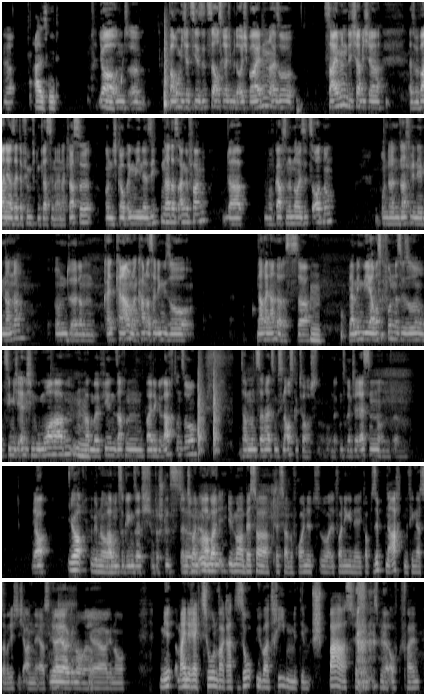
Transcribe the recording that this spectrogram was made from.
Ja. Alles gut. Ja, und ähm, warum ich jetzt hier sitze, ausgerechnet mit euch beiden. Also Simon, dich habe ich ja, also wir waren ja seit der fünften Klasse in einer Klasse und ich glaube irgendwie in der siebten hat das angefangen. Da gab es eine neue Sitzordnung und dann saßen wir nebeneinander und äh, dann, keine, Ahnung, dann kam das halt irgendwie so nacheinander. Das ist da, Hm. wir haben irgendwie herausgefunden, dass wir so ziemlich ähnlichen Humor haben, Mhm. haben bei vielen Sachen beide gelacht und so und haben uns dann halt so ein bisschen ausgetauscht, unsere Interessen und ähm, ja, Ja, genau. haben uns so gegenseitig unterstützt. dann ist äh, man beim irgendwann Arbeiten. immer besser, besser befreundet. So, vor allem in der, ich glaube, siebten, achten fing das dann richtig an erst. Ja, ja, genau. Ja, ja, genau. Mir, meine Reaktion war gerade so übertrieben mit dem Spaß, ist mir gerade aufgefallen.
